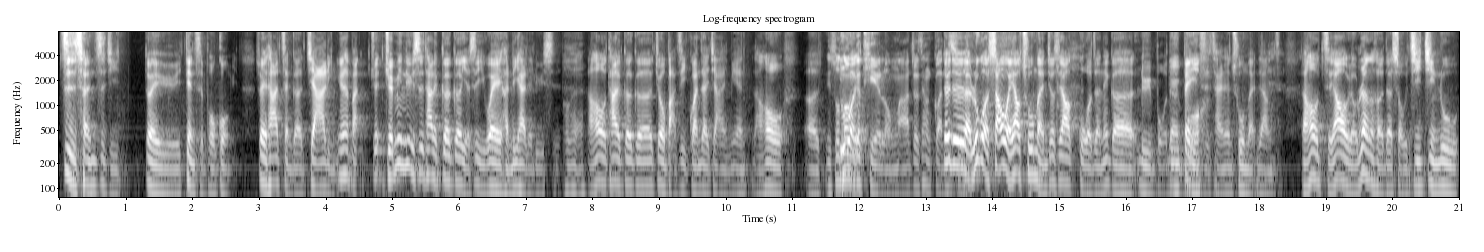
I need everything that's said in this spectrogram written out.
自称自己对于电磁波过敏。所以他整个家里，因为他把绝绝命律师，他的哥哥也是一位很厉害的律师。OK，然后他的哥哥就把自己关在家里面，然后呃，你说弄一个铁笼嘛？就这样关？对对对，如果稍微要出门，就是要裹着那个铝箔的被子才能出门这样子。然后只要有任何的手机进入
